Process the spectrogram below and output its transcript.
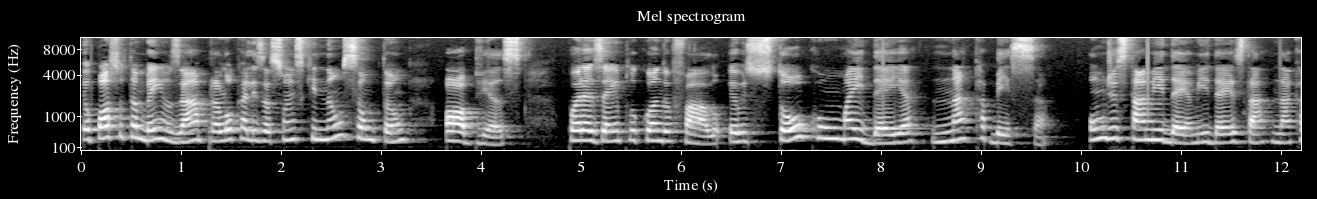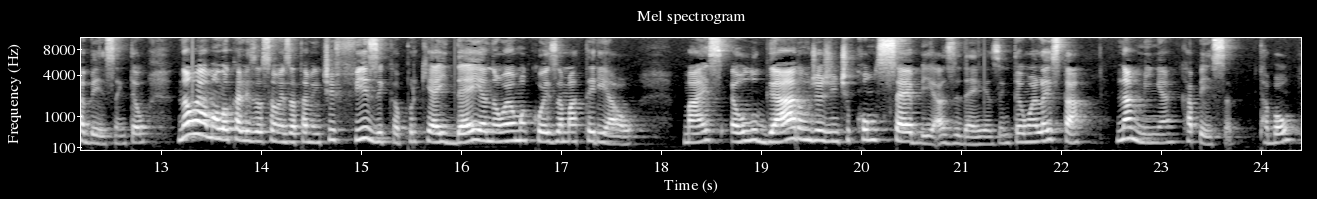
Eu posso também usar para localizações que não são tão óbvias. Por exemplo, quando eu falo, eu estou com uma ideia na cabeça. Onde está a minha ideia? Minha ideia está na cabeça. Então, não é uma localização exatamente física, porque a ideia não é uma coisa material, mas é o lugar onde a gente concebe as ideias. Então, ela está na minha cabeça, tá bom?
